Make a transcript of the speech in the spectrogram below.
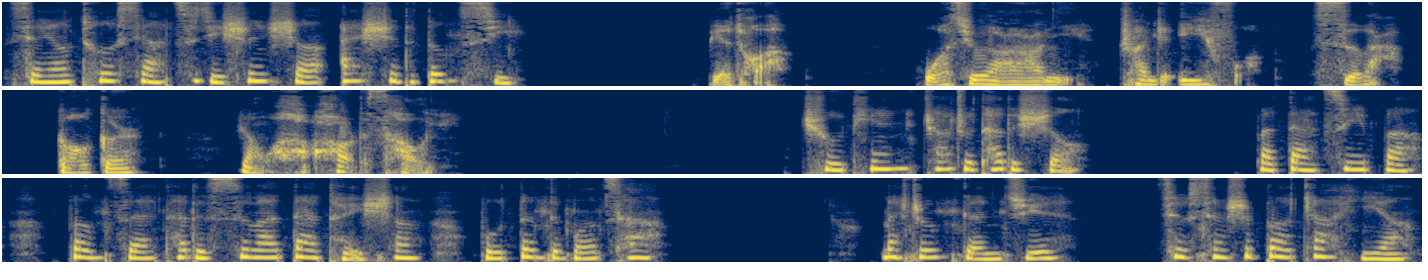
想要脱下自己身上碍事的东西，别脱，我就要让你穿着衣服、丝袜、高跟儿，让我好好的操你。楚天抓住他的手，把大鸡巴放在他的丝袜大腿上，不断的摩擦，那种感觉就像是爆炸一样，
